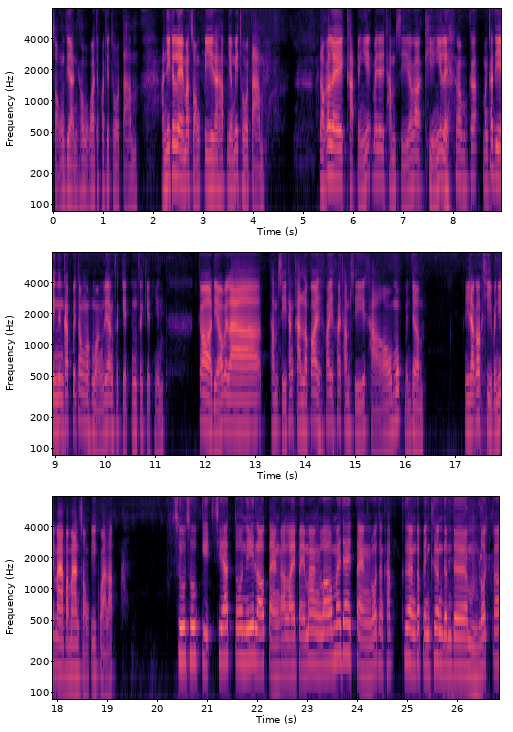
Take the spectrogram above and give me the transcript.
2 เดือนเขาบอกว่าจะเขาจะโทรตาม อันนี้ก็เลยมา 2 ปีนะครับ ยังไม่โทรตาม เราก็เลยขับอย่างนี้ไม่ได้ทำสีแล้วก็ขี่อย่างนี้เลยก็มันก็ดีอย่างหนึ่งครับไม่ต้องมาห่วงเรื่องสะเก็ดนึงสะเก็ดหินก็เดี๋ยวเวลาทำสีทั้งคันเราก็ค่อยค่อยทำสีขาวมุกเหมือนเดิม นี่เราก็ขี่แบบนี้มาประมาณ 2 ปีกว่าแล้วซูซูกิเชียตัวนี้เราแต่งอะไรไปมั่งเราไม่ได้แต่งรถนะครับ เครื่องก็เป็นเครื่องเดิมๆรถก็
